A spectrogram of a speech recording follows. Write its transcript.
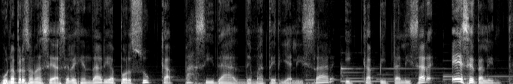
Una persona se hace legendaria por su capacidad de materializar y capitalizar ese talento.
